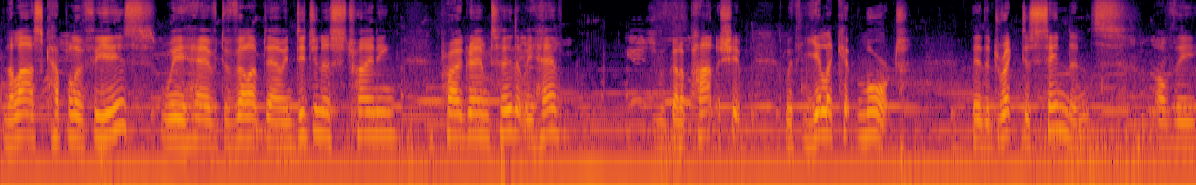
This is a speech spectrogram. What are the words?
In the last couple of years, we have developed our Indigenous training program too that we have. We've got a partnership with Yellowkit Mort. They're the direct descendants of the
